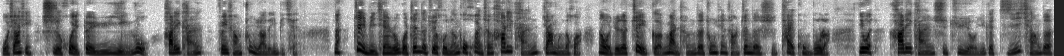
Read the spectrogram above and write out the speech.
我相信是会对于引入哈里凯恩非常重要的一笔钱。那这笔钱如果真的最后能够换成哈里凯恩加盟的话，那我觉得这个曼城的中前场真的是太恐怖了。因为哈里凯恩是具有一个极强的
